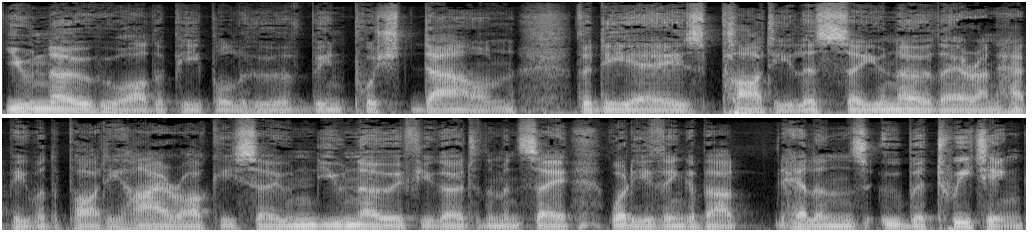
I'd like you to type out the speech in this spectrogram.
You know who are the people who have been pushed down the DA's party list, so you know they're unhappy with the party hierarchy. So you know if you go to them and say, What do you think about Helen's Uber tweeting?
